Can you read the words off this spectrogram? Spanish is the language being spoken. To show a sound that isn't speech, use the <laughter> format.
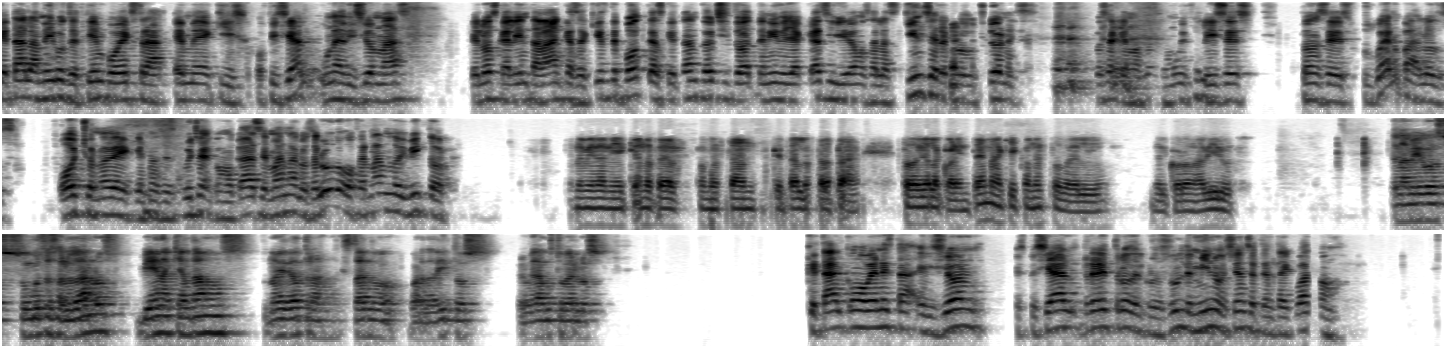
¿Qué tal amigos de Tiempo Extra MX Oficial? Una edición más de Los Calientabancas. Aquí este podcast que tanto éxito ha tenido, ya casi llegamos a las 15 reproducciones, cosa que nos hace muy felices. Entonces, pues bueno, para los 8 o 9 que nos escuchan como cada semana, los saludo, Fernando y Víctor. ¿Qué onda, mi Dani? ¿Qué onda, Fer? ¿Cómo están? ¿Qué tal los trata todavía la cuarentena aquí con esto del, del coronavirus? ¿Qué onda, amigos? Un gusto saludarlos. Bien, aquí andamos. No hay de otra, estando guardaditos, pero me da gusto verlos. ¿Qué tal? ¿Cómo ven esta edición especial retro del Cruz Azul de 1974?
